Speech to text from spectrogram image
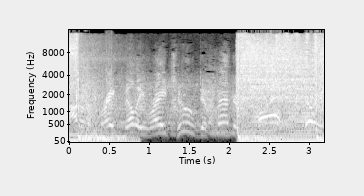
Out of the break, Billy Ray, two defenders fall. Billy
